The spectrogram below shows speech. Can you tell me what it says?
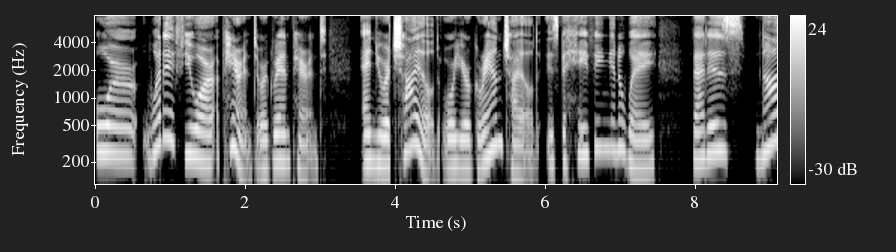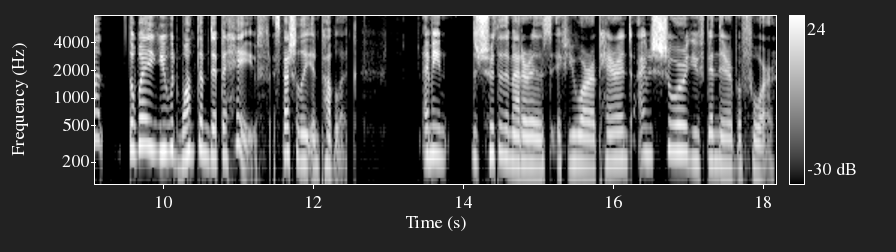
Or what if you are a parent or a grandparent and your child or your grandchild is behaving in a way that is not the way you would want them to behave, especially in public? I mean, the truth of the matter is, if you are a parent, I'm sure you've been there before,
